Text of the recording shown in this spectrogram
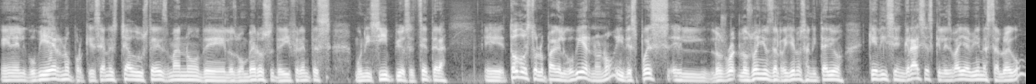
en el gobierno, porque se han echado ustedes mano de los bomberos de diferentes municipios, etcétera, eh, todo esto lo paga el gobierno, ¿no? Y después los, dueños del relleno sanitario, ¿qué dicen? Gracias, que les vaya bien, hasta luego.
